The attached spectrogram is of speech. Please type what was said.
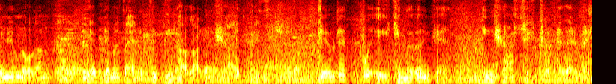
Önemli olan depreme dayanıklı binalar inşa etmek. Devlet bu eğitimi önce inşaat sektörüne vermeli.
